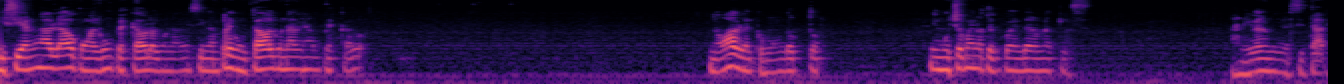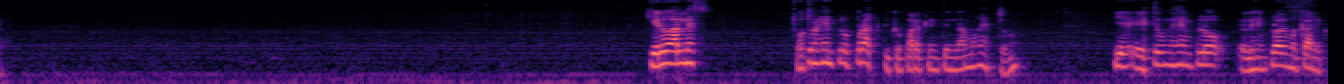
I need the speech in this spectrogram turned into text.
y si han hablado con algún pescador alguna vez, si le han preguntado alguna vez a un pescador. No hablan como un doctor, ni mucho menos te pueden dar una clase a nivel universitario. Quiero darles otro ejemplo práctico para que entendamos esto. Y este es un ejemplo, el ejemplo del mecánico.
